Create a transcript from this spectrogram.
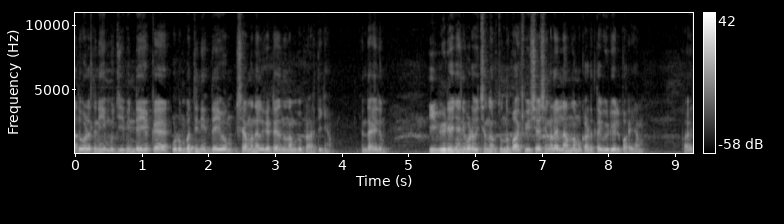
അതുപോലെ തന്നെ ഈ മുജീബിന്റെയും ഒക്കെ കുടുംബത്തിന് ദൈവം ക്ഷമ നൽകട്ടെ എന്ന് നമുക്ക് പ്രാർത്ഥിക്കാം. എന്തായാലും ഈ വീഡിയോ ഞാൻ ഇവിടെ വെച്ച് നിർത്തുന്നു. ബാക്കി വിശേഷങ്ങളെല്ലാം നമുക്ക് അടുത്ത വീഡിയോയിൽ പറയാം. ബൈ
